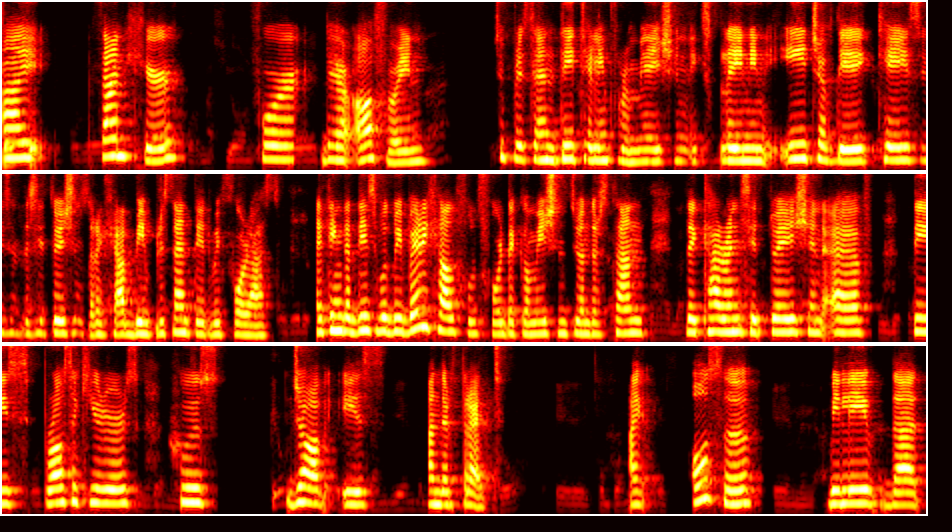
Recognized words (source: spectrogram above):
I thank her for their offering to present detailed information explaining each of the cases and the situations that have been presented before us. I think that this would be very helpful for the commission to understand the current situation of these prosecutors whose job is under threat. I also believe that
